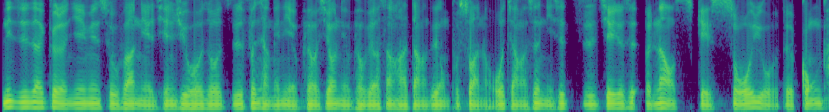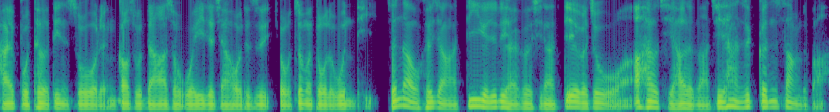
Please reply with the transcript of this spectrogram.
你只是在个人页面抒发你的情绪，或者说只是分享给你的朋友，希望你的朋友不要上他当，这种不算了。我讲的是你是直接就是 announce 给所有的公开不特定所有人，告诉大家说威力这家伙就是有这么多的问题。真的，我可以讲啊，第一个就利海克星啊，第二个就我啊，还有其他人吗？其他人是跟上的吧？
